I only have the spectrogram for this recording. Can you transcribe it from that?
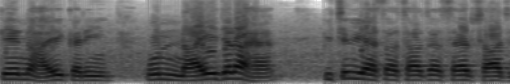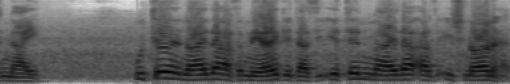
ਕੇ ਨਹਾਏ ਕਰੀ, ਹੁਣ ਨਾਏ ਜਿਹੜਾ ਹੈ, ਪਿੱਛੇ ਵੀ ਐਸਾ ਸਾਚਾ ਸਾਹਿਬ ਸਾਚ ਨਾਏ। ਉੱਥੇ ਨਾਏ ਦਾ ਅਰਥ ਨਿਆਂ ਕੀਤਾ ਸੀ, ਇੱਥੇ ਨਾਏ ਦਾ ਅਰਥ ਇਸ਼ਨਾਨ ਹੈ।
